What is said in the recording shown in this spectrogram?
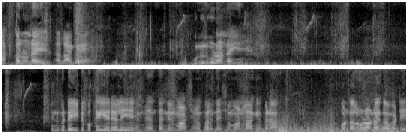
నక్కలు ఉన్నాయి. అలాగే పులులు కూడా ఉన్నాయి. ఎందుకంటే ఇటు పక్క ఏరియాలో ఏం లేదు అంత నిర్మానుషమైన ప్రదేశం. అలాగే ఇక్కడ కొండలు కూడా ఉన్నాయి కాబట్టి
